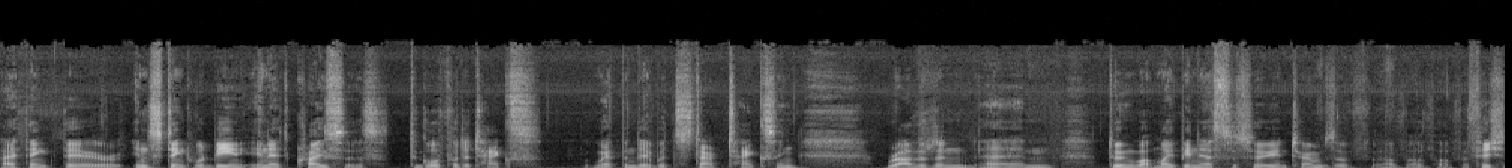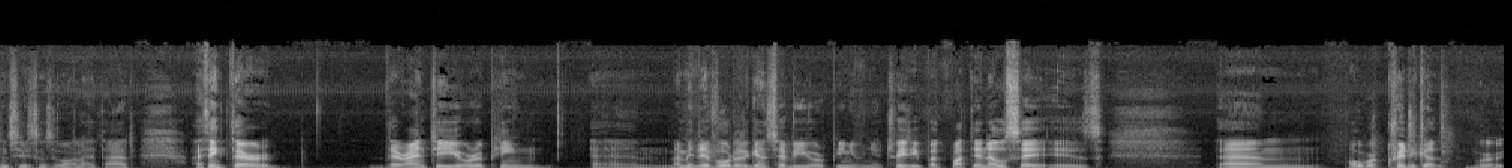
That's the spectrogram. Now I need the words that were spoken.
I think their instinct would be in, a crisis to go for the tax weapon. They would start taxing rather than um, doing what might be necessary in terms of, of, of, of efficiencies and so on like that. I think they're they're anti-European. Um, I mean, they voted against every European Union treaty, but what they now say is, um, "Oh, we're critical. We're,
